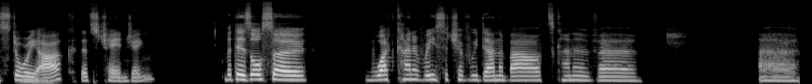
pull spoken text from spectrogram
story mm. arc that's changing, but there's also what kind of research have we done about kind of uh, uh,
